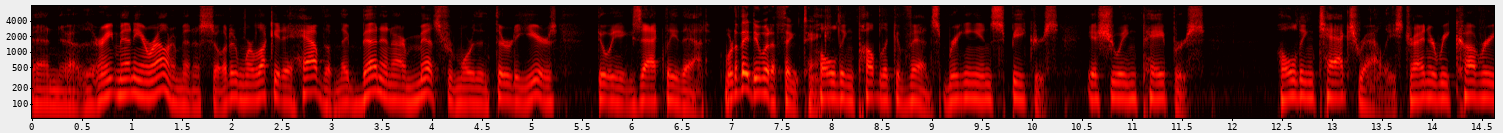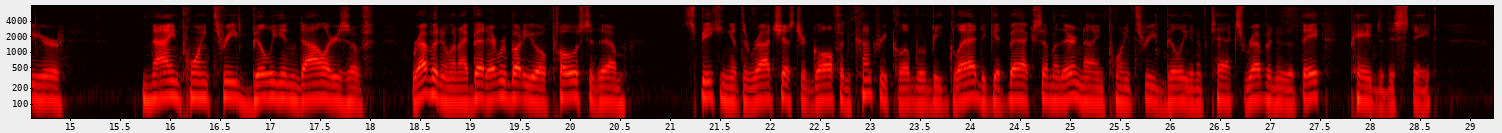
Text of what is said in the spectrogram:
And uh, there ain't many around in Minnesota, and we're lucky to have them. They've been in our midst for more than 30 years doing exactly that What do they do at a think tank? holding public events, bringing in speakers, issuing papers, holding tax rallies, trying to recover your $9.3 billion of revenue. And I bet everybody who opposed to them speaking at the Rochester Golf and Country Club would be glad to get back some of their 9.3 billion of tax revenue that they paid to the state.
